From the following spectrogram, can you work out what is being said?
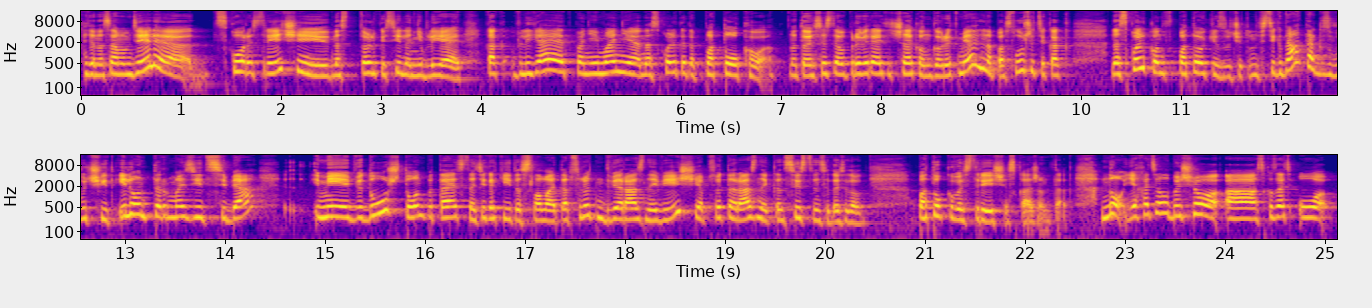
Хотя на самом деле скорость речи настолько сильно не влияет. Как влияет понимание, насколько это потоково. Ну, то есть, если вы проверяете человека, он говорит медленно, послушайте, как, насколько он в потоке звучит. Он всегда всегда так звучит, или он тормозит себя, имея в виду, что он пытается найти какие-то слова. Это абсолютно две разные вещи, абсолютно разные консистенции, то есть это вот потоковой встречи, скажем так. Но я хотела бы еще а, сказать о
